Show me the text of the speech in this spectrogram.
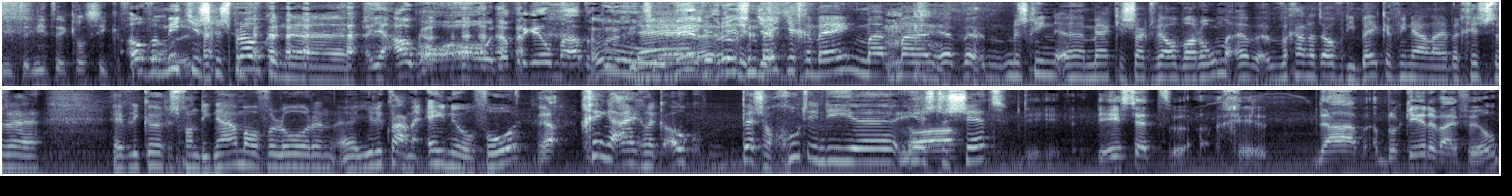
Niet, de- niet de klassieke Over mietjes gesproken... eh, Ja, ook. Oh, dat vind ik heel matig bruggetje. Nee, weer een het is een beetje gemeen, maar, maar eh, misschien eh, merk je straks wel waarom. Eh, we gaan het over die bekerfinale hebben. Gisteren heeft Lycurgus van Dynamo verloren. Jullie kwamen 1-0 voor. Ja. Gingen eigenlijk ook best wel goed in die Nou, eerste set. Die, die eerste set, daar blokkeerden wij veel.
